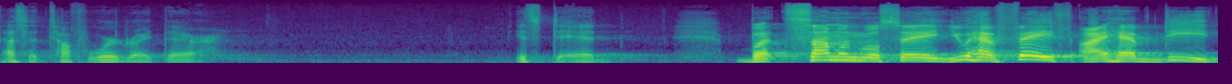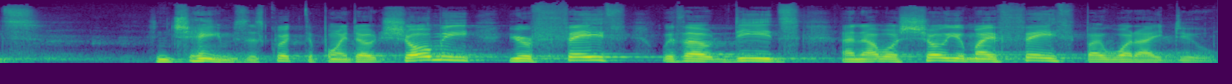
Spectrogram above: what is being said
That's a tough word right there. It's dead. But someone will say, You have faith, I have deeds. And James is quick to point out, Show me your faith without deeds, and I will show you my faith by what I do.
